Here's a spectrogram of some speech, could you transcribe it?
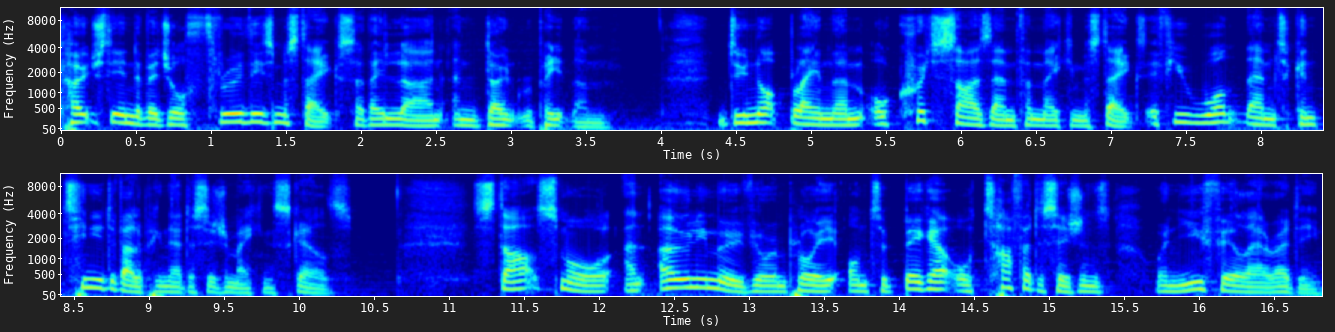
Coach the individual through these mistakes so they learn and don't repeat them. Do not blame them or criticize them for making mistakes if you want them to continue developing their decision making skills. Start small and only move your employee onto bigger or tougher decisions when you feel they're ready.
